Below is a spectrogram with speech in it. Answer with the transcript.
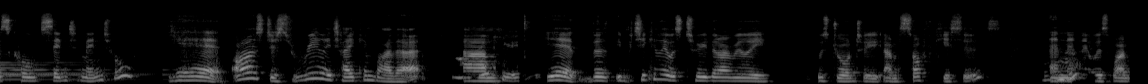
Was called Sentimental. Yeah, I was just really taken by that. Oh, um, Thank you. Yeah, the, in particular, there was two that I really was drawn to. Um, Soft Kisses, mm-hmm. and then mm-hmm. there was one.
